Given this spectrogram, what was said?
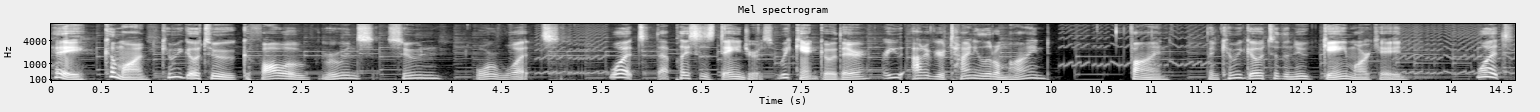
Hey, come on, can we go to Guffawha Ruins soon? Or what? What? That place is dangerous. We can't go there. Are you out of your tiny little mind? Fine. Then can we go to the new game arcade? What?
